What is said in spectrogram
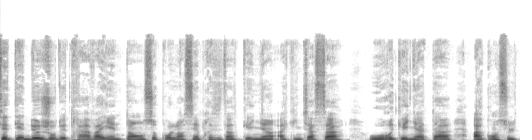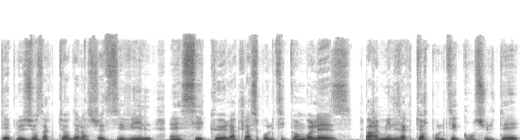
C'était deux jours de travail intense pour l'ancien président kenyan à Kinshasa. Uhuru Kenyatta a consulté plusieurs acteurs de la société civile ainsi que la classe politique congolaise. Parmi les acteurs politiques consultés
